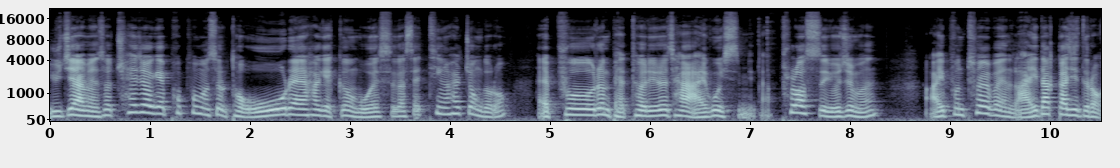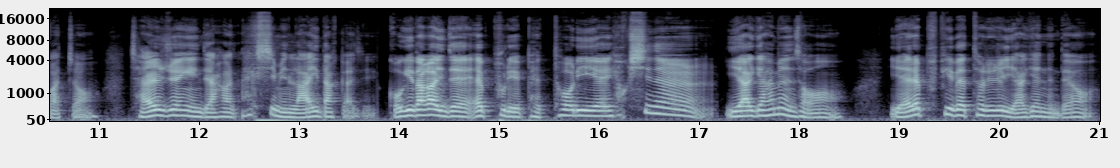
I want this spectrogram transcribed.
유지하면서 최적의 퍼포먼스를 더 오래 하게끔 OS가 세팅을 할 정도로 애플은 배터리를 잘 알고 있습니다. 플러스 요즘은 아이폰 12에는 라이다까지 들어갔죠. 자율주행의 이제 핵심인 라이다까지. 거기다가 이제 애플이 배터리의 혁신을 이야기하면서 이 LFP 배터리를 이야기했는데요.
